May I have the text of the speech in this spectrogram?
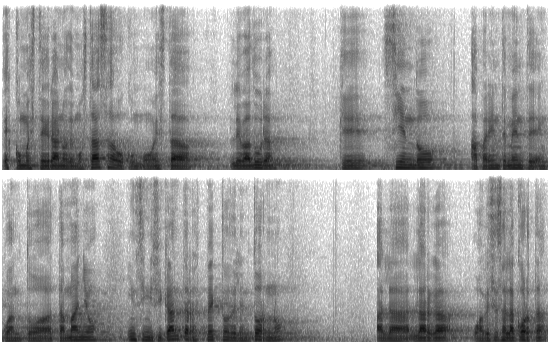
es como este grano de mostaza o como esta levadura que siendo aparentemente en cuanto a tamaño insignificante respecto del entorno, a la larga o a veces a la corta,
